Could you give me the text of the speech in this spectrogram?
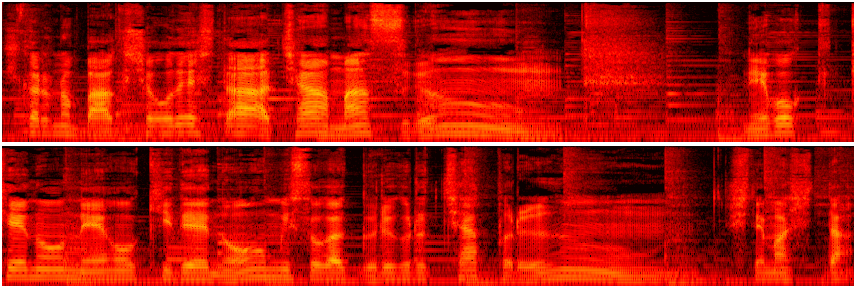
起きからの爆笑でした。チャーまっすぐん。寝ぼけの寝起きで脳みそがぐるぐるチャップルーンしてました。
